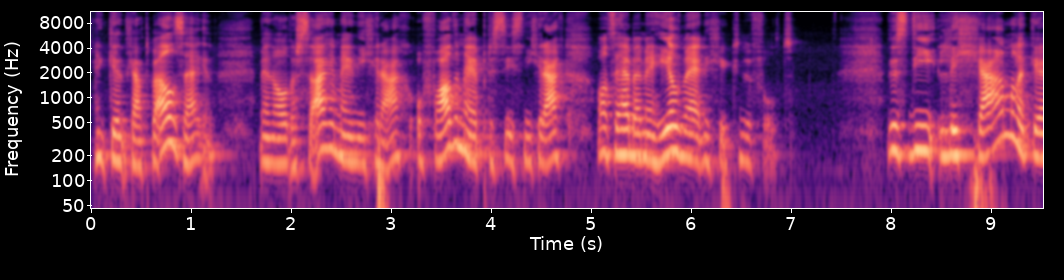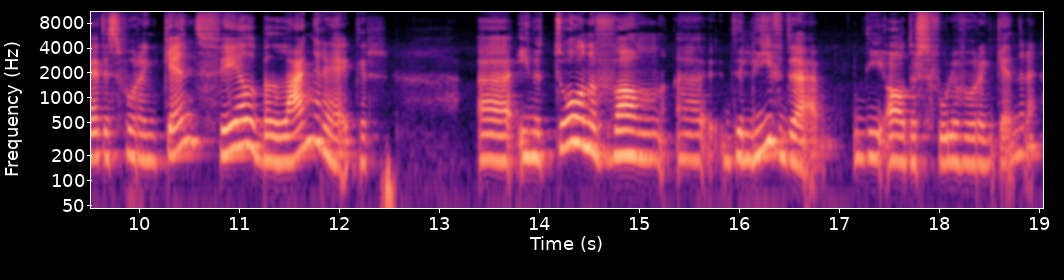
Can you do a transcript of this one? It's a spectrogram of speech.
Een kind gaat wel zeggen, mijn ouders zagen mij niet graag of hadden mij precies niet graag, want ze hebben mij heel weinig geknuffeld. Dus die lichamelijkheid is voor een kind veel belangrijker uh, in het tonen van uh, de liefde die ouders voelen voor hun kinderen,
